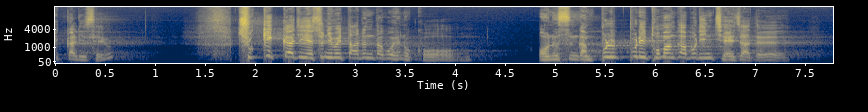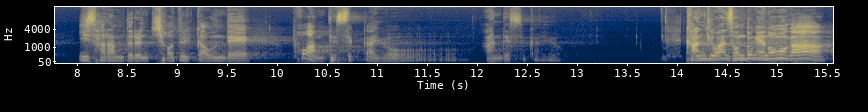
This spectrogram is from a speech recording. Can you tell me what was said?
헷갈리세요? 죽기까지 예수님을 따른다고 해놓고 어느 순간 뿔뿔이 도망가 버린 제자들 이 사람들은 저들 가운데 포함됐을까요? 안 됐을까요? 간교한 선동에 넘어가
